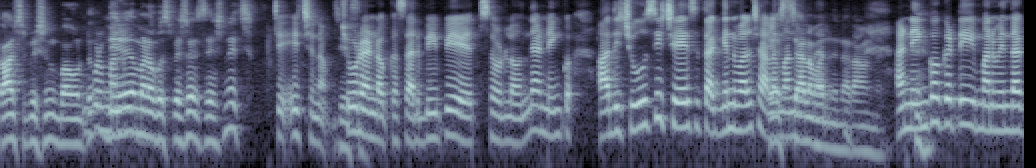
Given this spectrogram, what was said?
కాన్స్టిపేషన్ బాగుంటుంది. మనం ఒక స్పెషల్ సెషన్ ఇచ్చినాం. చూడండి ఒక్కసారి బీపీ ఎపిసోడ్లో ఉంది. అండ్ ఇంకో అది చూసి చేసి తగ్గిన వాళ్ళు చాలా మంది అండ్ ఇంకొకటి మనం ఇందాక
